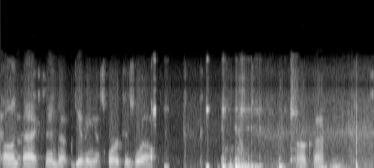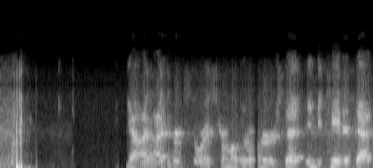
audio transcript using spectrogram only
contacts end up giving us work as well. Okay. Yeah, I, I've heard stories from other owners that indicated that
